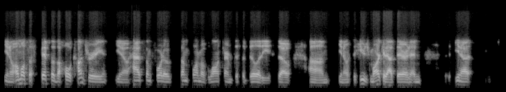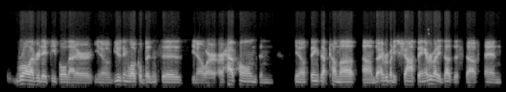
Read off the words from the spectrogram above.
you know, almost a fifth of the whole country, you know, has some sort of some form of long-term disability. So, um, you know, it's a huge market out there, and, and you know, we're all everyday people that are, you know, using local businesses, you know, or, or have homes and you know things that come up. Um, everybody's shopping, everybody does this stuff, and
